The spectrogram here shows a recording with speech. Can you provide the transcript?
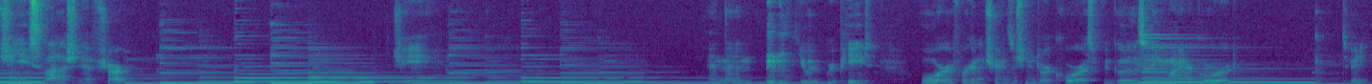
G slash F sharp, G, and then you would repeat, or if we're going to transition into our chorus, we'd go to this A minor chord, to an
